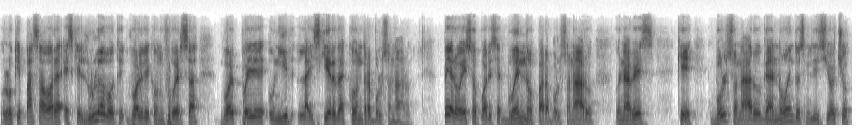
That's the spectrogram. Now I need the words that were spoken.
Lo que pasa ahora es que Lula vuelve con fuerza, puede unir la izquierda contra Bolsonaro. Pero eso puede ser bueno para Bolsonaro, una vez que Bolsonaro ganó en 2018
